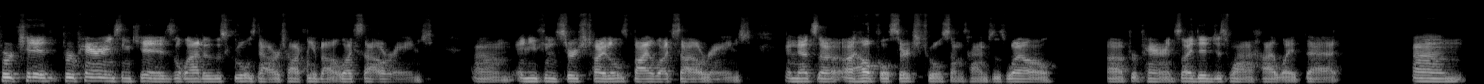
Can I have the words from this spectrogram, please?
for kid, for parents and kids, a lot of the schools now are talking about Lexile range. Um, and you can search titles by Lexile range. And that's a, a helpful search tool sometimes as well uh, for parents. So I did just want to highlight that. Um,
